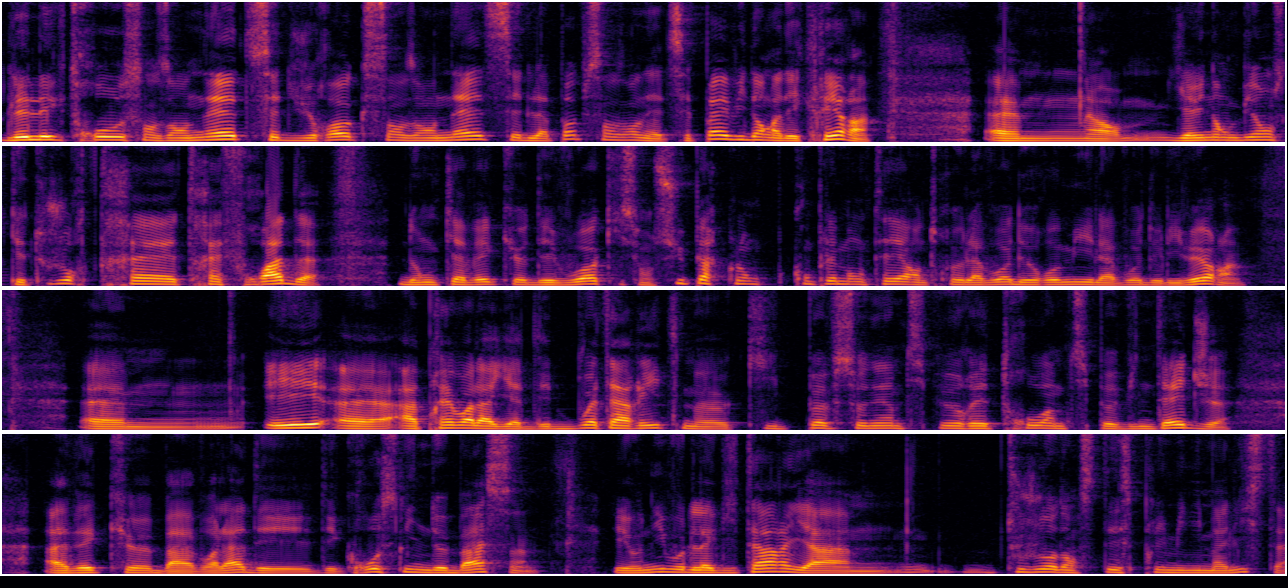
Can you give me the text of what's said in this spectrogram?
de l'électro sans en être, c'est du rock sans en être, c'est de la pop sans en être. C'est pas évident à décrire. Euh, il y a une ambiance qui est toujours très très froide, donc avec des voix qui sont super complémentaires entre la voix de Romy et la voix d'Oliver. Euh, et euh, après, voilà, il y a des boîtes à rythme qui peuvent sonner un petit peu rétro, un petit peu vintage, avec bah, voilà, des, grosses lignes de basse. Et au niveau de la guitare, il y a toujours dans cet esprit minimaliste,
